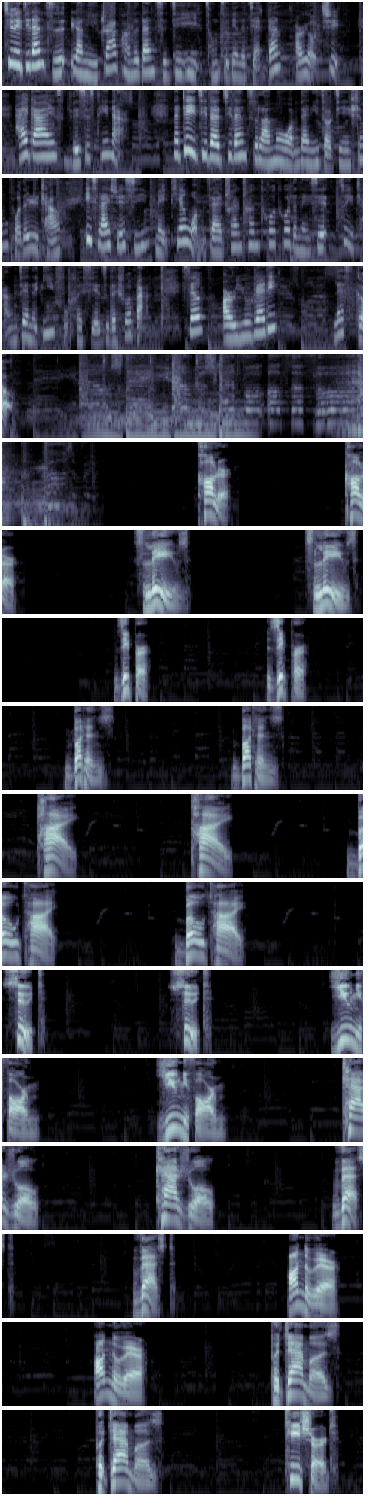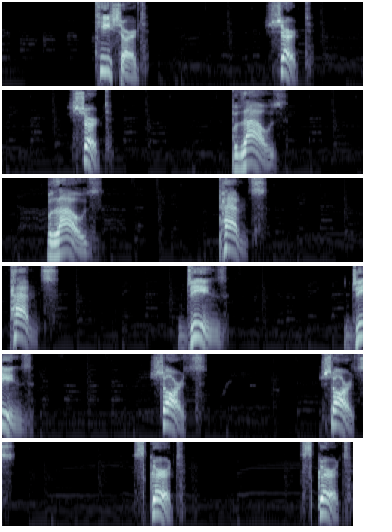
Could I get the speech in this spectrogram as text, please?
趣味记单词，让你抓狂的单词记忆从此变得简单而有趣。Hi guys, this is Tina。那这一期的记单词栏目，我们带你走进生活的日常，一起来学习每天我们在穿穿脱脱的那些最常见的衣服和鞋子的说法。So, are you ready? Let's go. Collar collar sleeves. Sleeves. Zipper. Zipper. Buttons. Buttons. Tie tie bow tie bow tie. Suit. Suit. Uniform. Uniform. Casual. Casual. Vest. Vest. Underwear. Underwear. Pajamas. Pajamas t-shirt t-shirt shirt shirt blouse blouse pants pants jeans jeans shorts shorts skirt skirt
